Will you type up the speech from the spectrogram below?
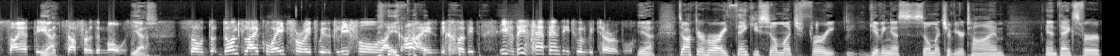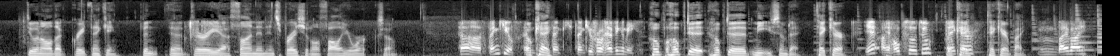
society Yeah. that suffer the most. yes. So d- don't like wait for it with gleeful like eyes because it, if this happens, it will be terrible. Yeah. Dr. Harari, thank you so much for giving us so much of your time, and thanks for doing all the great thinking. It's been uh, very uh, fun and inspirational to follow your work. So Uh, thank you. And Okay. Thank, thank you for having me. hope hope to hope to meet you someday. Take care. Yeah, I hope so too. Take okay. care. Take care. Bye. Bye bye.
